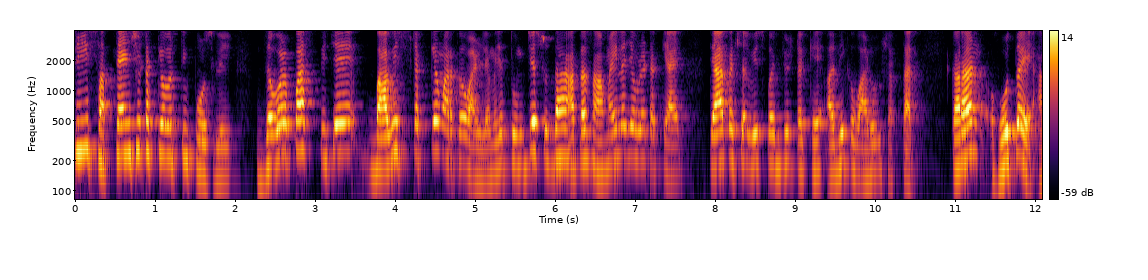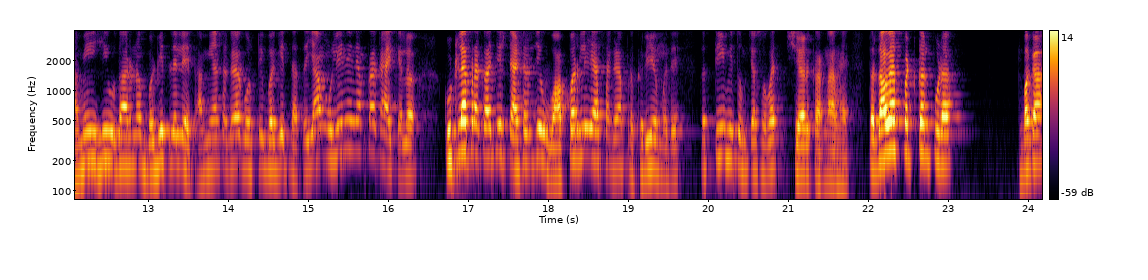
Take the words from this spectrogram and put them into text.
ती सत्याऐंशी टक्केवरती पोहोचली. जवळपास तिचे बावीस टक्के मार्क वाढले. म्हणजे तुमचे सुद्धा आता सहामाहीला जेवढे टक्के आहेत त्यापेक्षा वीस पंचवीस टक्के अधिक वाढू शकतात. कारण होतंय. आम्ही ही उदाहरणं बघितलेली आहेत. आम्ही या सगळ्या गोष्टी बघितल्या. तर या मुलीने नेमका काय केलं? कुठल्या प्रकारची स्ट्रॅटर्जी वापरली या सगळ्या प्रक्रियेमध्ये? तर ती मी तुमच्यासोबत शेअर करणार आहे. तर जाऊयात पटकन पुढं. बघा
